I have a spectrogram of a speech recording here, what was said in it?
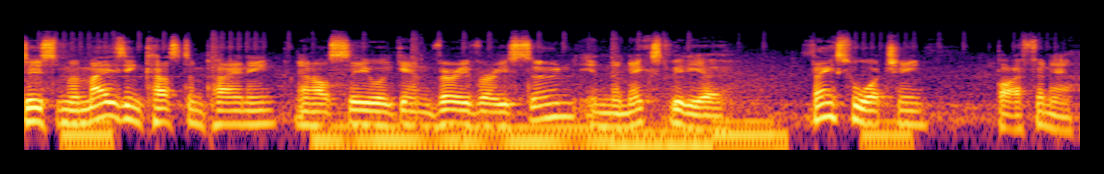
do some amazing custom painting, and I'll see you again very, very soon in the next video. Thanks for watching. Bye for now.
